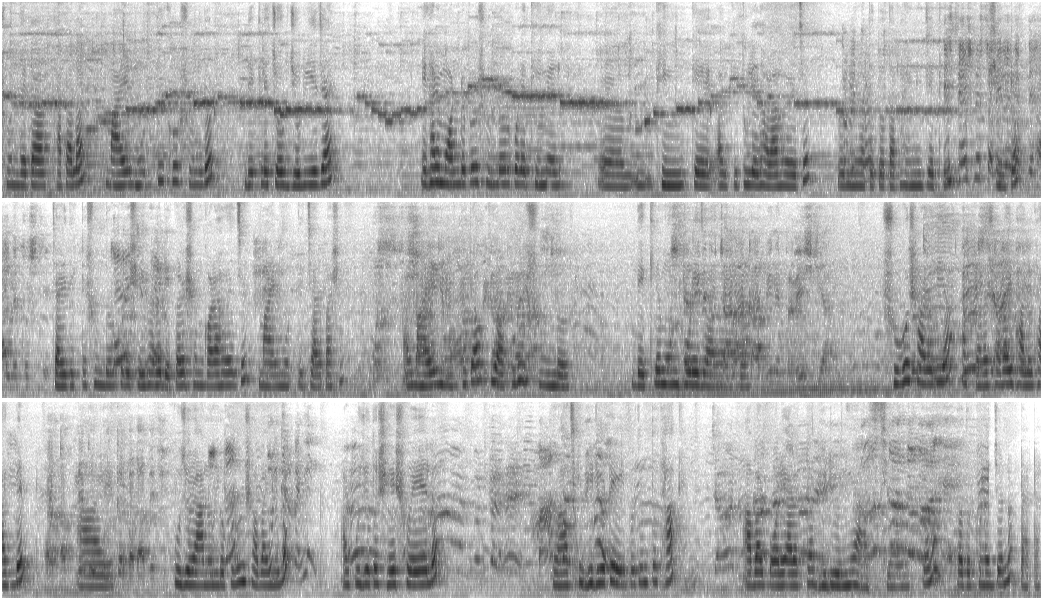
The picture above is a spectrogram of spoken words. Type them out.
সন্ধেটা কাটালাম। মায়ের মূর্তি খুব সুন্দর। দেখলে চোখ জড়িয়ে যায়। এখানে মণ্ডপেও সুন্দর করে থিমের থিমকে আর কি তুলে ধরা হয়েছে। রবীন্দ্রনাথ তোতা কাহিনীর যে থিম সেটা চারিদিকটা সুন্দর করে সেইভাবে ডেকোরেশন করা হয়েছে মায়ের মূর্তির চারপাশে। আর মায়ের মূর্তিটাও কি অপরূপ সুন্দর। দেখলে মন ভরে যায় একদম। শুভ শারদীয়া, আপনারা সবাই ভালো থাকবেন। আর পুজোর আনন্দ করুন সবাই মিলে। আর পুজো তো শেষ হয়ে এলো। তো আজকে ভিডিওটা এই পর্যন্ত থাক। আবার পরে আর একটা ভিডিও নিয়ে আসছি আমি। কেমন? ততক্ষণের জন্য টাটা।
